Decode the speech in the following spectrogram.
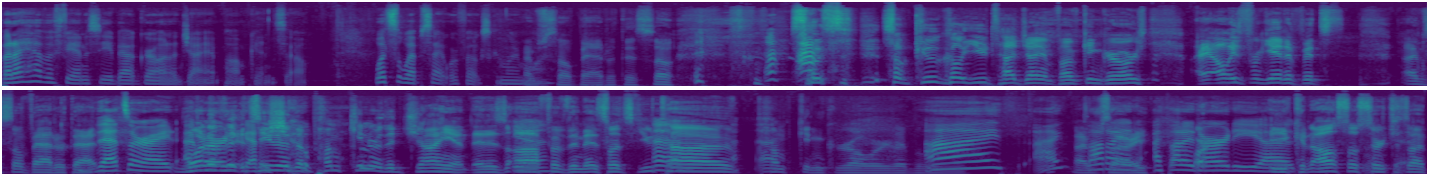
but I have a fantasy about growing a giant pumpkin. So what's the website where folks can learn more I'm so bad with this. So, so, so Google Utah giant pumpkin growers. I always forget if it's. I'm so bad with that. That's all right. I've One of the, it's a either the pumpkin or the giant that is Yeah. off of the. net. So it's Utah pumpkin growers, I believe. I I I'm thought sorry. I'd, I thought I'd Or already. Uh, you can also search us on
